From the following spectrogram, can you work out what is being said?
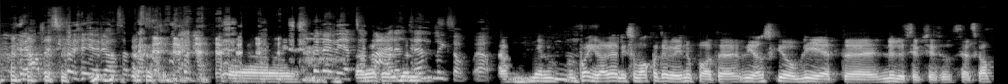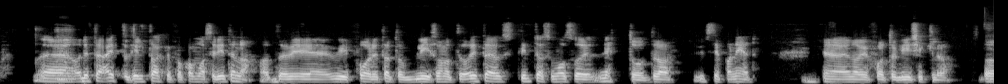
ja, det skal jeg gjøre uansett. men jeg vet jo at det er en trend, liksom. Ja. Ja, men poenget er liksom akkurat det du er inne på, at eh, vi ønsker jo å bli et uh, nullutslippsselskap. Uh, og Dette er et av tiltakene for å komme oss dit. At vi, vi, får dette til å bli sånn at, og Dette er tiltak som også netto drar utslippene ned uh, når vi får til å bli skikkelig. Så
